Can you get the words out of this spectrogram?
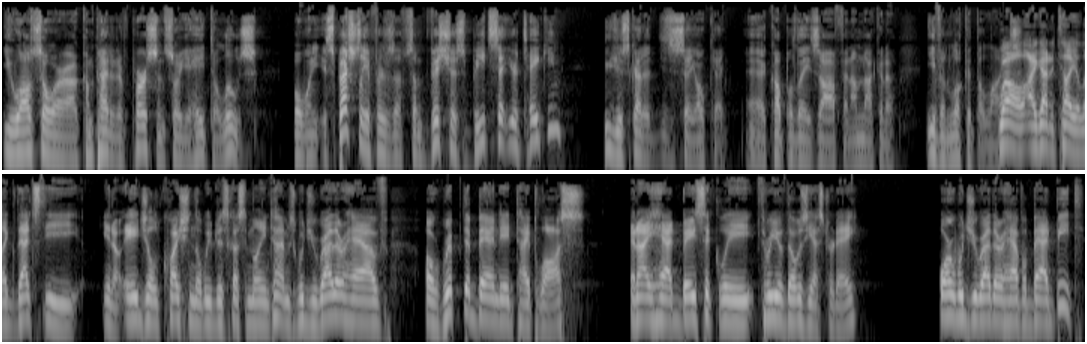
you also are a competitive person, so you hate to lose. But when, especially if there's some vicious beats that you're taking, you just got to just say, okay, a couple days off, and I'm not going to even look at the lines. Well, I got to tell you, like that's the you know age old question that we've discussed a million times. Would you rather have a rip the band aid type loss, and I had basically three of those yesterday, or would you rather have a bad beat?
